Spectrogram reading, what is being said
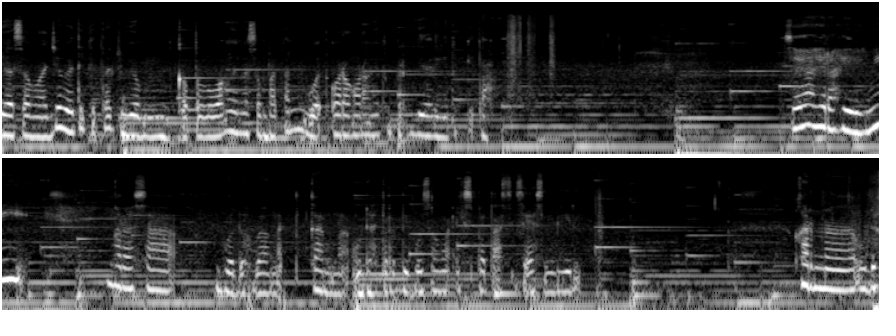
ya sama aja berarti kita juga membuka peluang dan kesempatan buat orang-orang itu pergi dari hidup kita. Saya akhir-akhir ini ngerasa bodoh banget karena udah tertipu sama ekspektasi saya sendiri karena udah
